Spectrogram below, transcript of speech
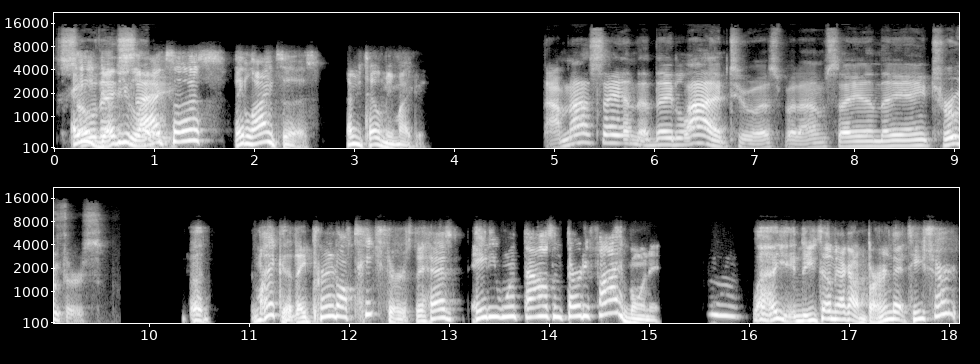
So AEW lied to us. They lied to us. Have you telling me, Micah? I'm not saying that they lied to us, but I'm saying they ain't truthers. Micah, they printed off T-shirts that has eighty-one thousand thirty-five on it. Hmm. Well, you, do you tell me I gotta burn that T-shirt?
